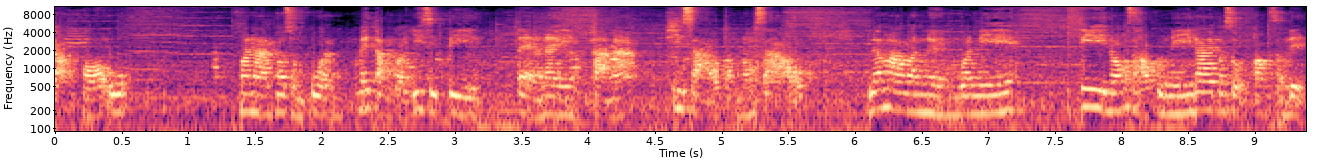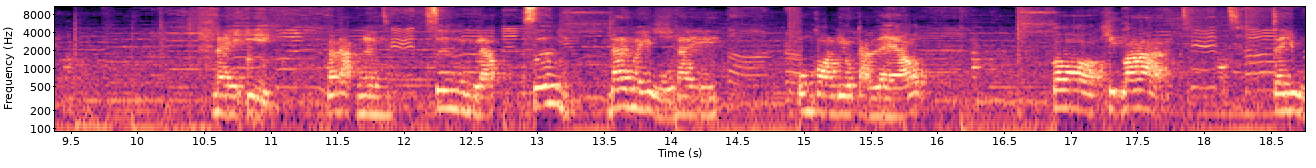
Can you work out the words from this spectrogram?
กับพออุมานานพอสมควรไม่ต่ำกว่า 20 ปี แต่ในฐานะพี่สาวกับน้องสาว แล้วมาวันหนึ่งวันนี้ที่น้องสาวคนนี้ได้ประสบความสำเร็จ ในอีกระดับหนึ่งซึ่งแล้วซึ่งได้มาอยู่ในองค์กรเดียวกันแล้ว ก็คิดว่าจะอยู่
